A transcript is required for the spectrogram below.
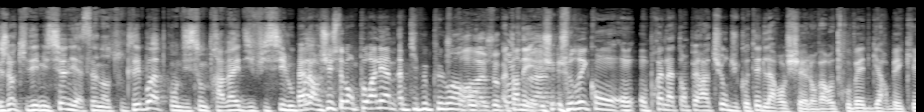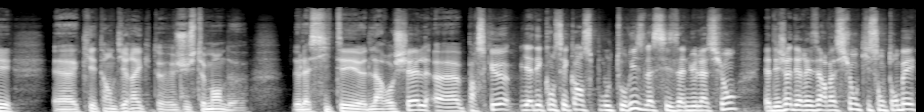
Les gens qui démissionnent, il y a ça dans toutes les boîtes. Conditions de travail difficiles ou pas. Alors justement, pour aller un, un petit peu plus loin, Je crois- je pense attendez, que- je, je voudrais qu'on on- on prenne la température du côté de La Rochelle. On va retrouver Edgar Becquet, euh, qui est en direct justement de, de la cité de La Rochelle, euh, parce que il y a des conséquences pour le tourisme. Là, ces annulations, il y a déjà des réservations qui sont tombées.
